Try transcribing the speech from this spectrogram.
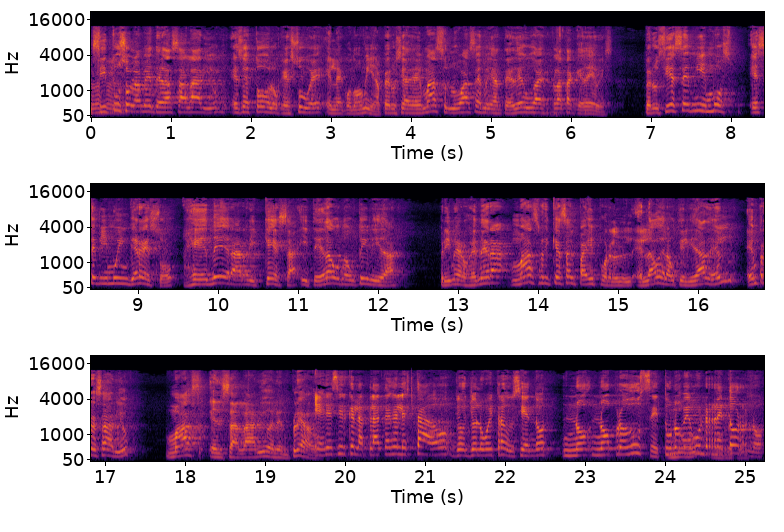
Si tú solamente das salario, eso es todo lo que sube en la economía, pero si además lo haces mediante deuda, es plata que debes. Pero si ese mismo, ese mismo ingreso genera riqueza y te da una utilidad, primero genera más riqueza al país por el, el lado de la utilidad del empresario, más el salario del empleado. Es decir, que la plata en el Estado, yo, yo lo voy traduciendo, no, no produce. Tú no, ves un retorno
